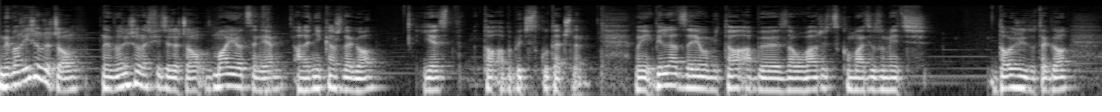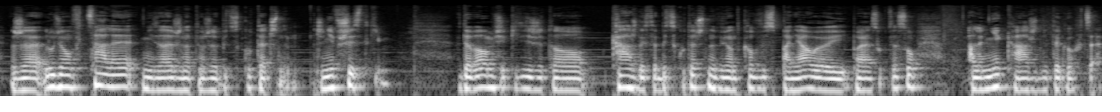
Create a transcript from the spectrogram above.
Najważniejszą rzeczą, najważniejszą na świecie rzeczą, w mojej ocenie, ale nie każdego, jest to, aby być skutecznym. No i wiele lat zajęło mi to, aby zauważyć, skumać, zrozumieć, dojrzeć do tego, że ludziom wcale nie zależy na tym, żeby być skutecznym. Znaczy nie wszystkim. Wydawało mi się kiedyś, że to każdy chce być skuteczny, wyjątkowy, wspaniały i pełen sukcesu, ale nie każdy tego chce.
